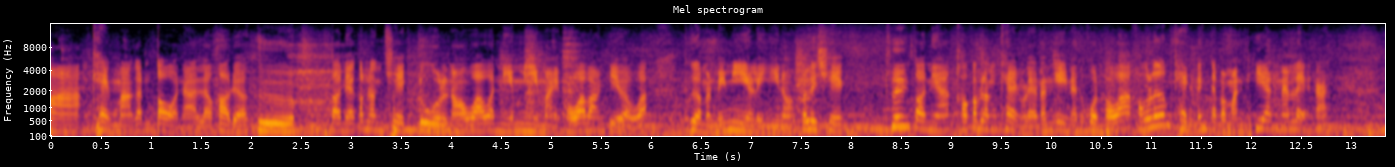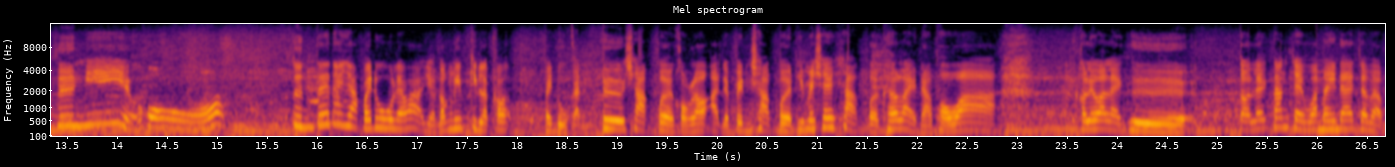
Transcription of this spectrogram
มาแข่งมากันต่อนะ แล้วคราวเดียวคือ ตอนนี้กำลังเช็คดูเนาะว่าวันนี้มีไหมเพราะว่าบางทีแบบว่าเผื่อมันไม่มีอะไรอย่างงี้เนาะก็เลยเช็คซึ่งตอนนี้เขากำลังแข่งแล้วนั่นเองนะทุกคนเพราะว่าเขาเริ่มแข่งตั้งแต่ประมาณเที่ยงนั่นแหละนะซึ่งนี่โอ้โห ตื่นเต้นอะอยากไปดูแล้วอะเดี๋ยวต้องรีบกินแล้วก็ไปดูกัน คือฉากเปิดของเราอาจจะเป็นฉากเปิดที่ไม่ใช่ฉากเปิดเท่าไหร่นะเพราะว่าเขาเรียกว่าอะไรคือ ตอนแรกตั้งใจว่าไม่ได้จะแบบ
